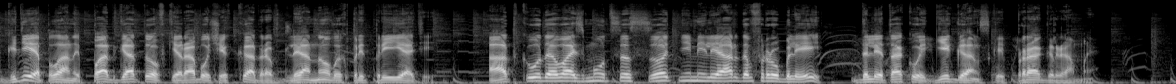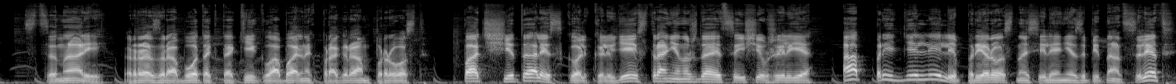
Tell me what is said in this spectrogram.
Где планы подготовки рабочих кадров для новых предприятий? Откуда возьмутся сотни миллиардов рублей для такой гигантской программы? Сценарий разработок таких глобальных программ прост. Подсчитали, сколько людей в стране нуждается еще в жилье, определили прирост населения за 15 лет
